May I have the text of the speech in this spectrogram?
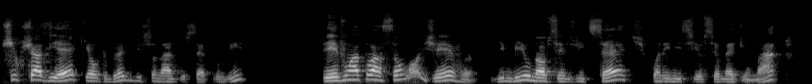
Chico Xavier, que é outro grande missionário do século XX, teve uma atuação longeva, de 1927, quando inicia o seu mediunato,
